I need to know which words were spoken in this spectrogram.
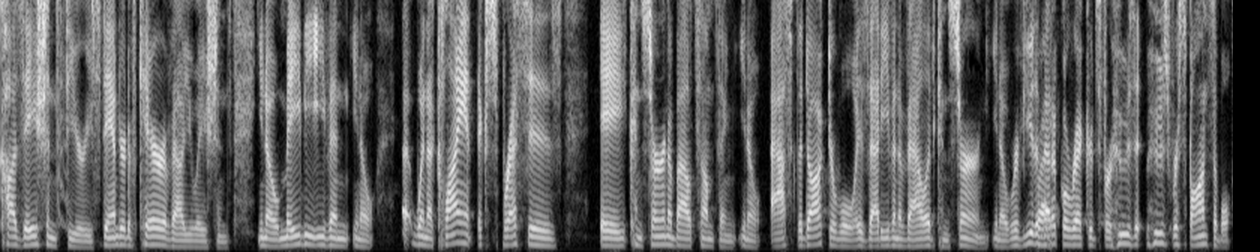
causation theory, standard of care evaluations. You know, maybe even, you know, uh, when a client expresses a concern about something, you know, ask the doctor, well, is that even a valid concern? You know, review the right. medical records for who's who's responsible.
